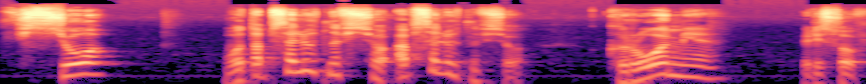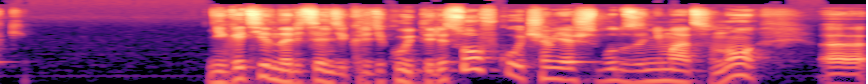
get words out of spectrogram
все, вот абсолютно все, абсолютно все, кроме рисовки. негативная рецензия критикует рисовку, чем я сейчас буду заниматься, но э,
